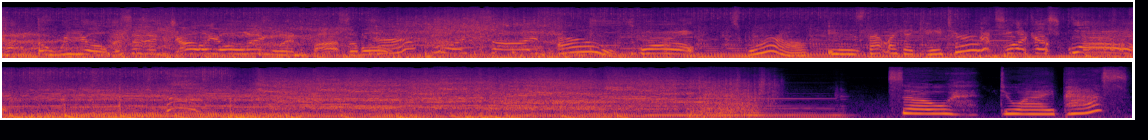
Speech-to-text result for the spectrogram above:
Cut the wheel. This isn't jolly old England, possible. Huh? Right side. Oh, Squirrel. squirrel. Is that like a cater? It's like a squirrel. So, do I pass?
